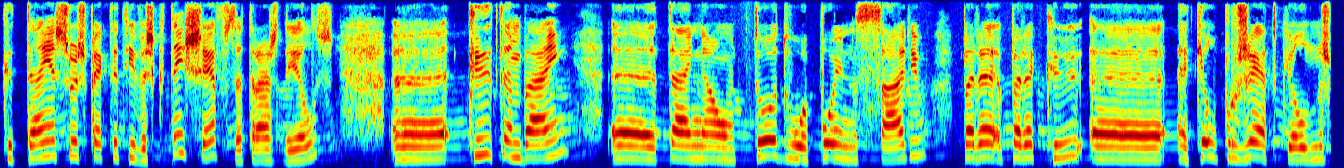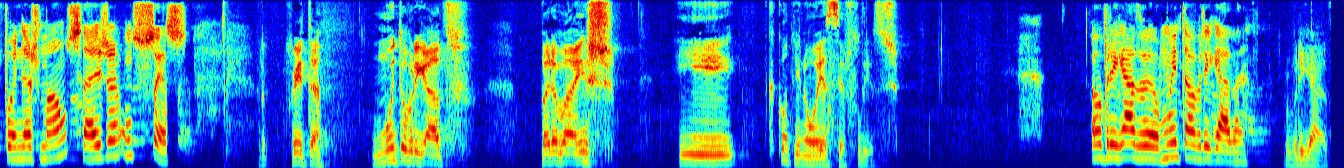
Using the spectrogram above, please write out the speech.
que tem as suas expectativas, que tem chefes atrás deles, uh, que também uh, tenham todo o apoio necessário para, para que uh, aquele projeto que ele nos põe nas mãos seja um sucesso. Rita, muito obrigado, parabéns e que continuem a ser felizes. Obrigado, muito obrigada. Obrigado.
